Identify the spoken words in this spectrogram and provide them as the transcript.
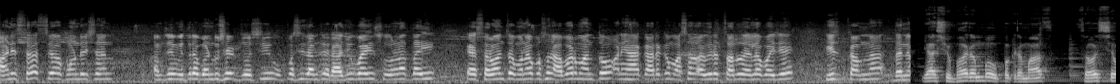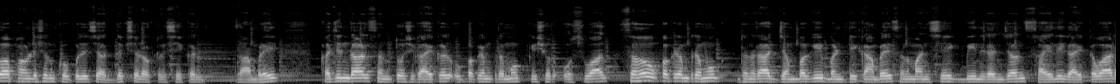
आणि सहज सेवा फाउंडेशन आमचे मित्र बंडूशेठ जोशी उपस्थित आमचे राजूबाई सुवर्णाताई या सर्वांचा मनापासून आभार मानतो आणि हा कार्यक्रम असाच अविरत चालू राहिला पाहिजे. हीच कामना धन्यवाद. या शुभारंभ उपक्रमास सहजसेवा फाउंडेशन खोपोलीचे अध्यक्ष डॉक्टर शेखर जांभळे खजिनदार संतोष गायकर उपक्रम प्रमुख किशोर ओसवाल सह उपक्रम प्रमुख धनराज जंबगी बंटी कांबळे सलमान शेख बी. निरंजन सायली गायकवाड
